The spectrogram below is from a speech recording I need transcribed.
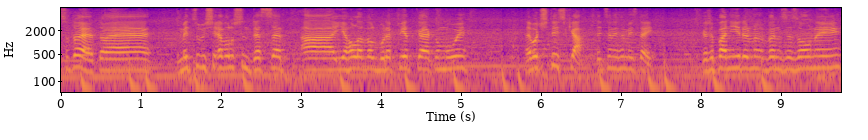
co to je? To je Mitsubishi Evolution 10 a jeho level bude pětka jako můj. Nebo čtyřka, teď se nejsem jistý. Každopádně jede ven ze zóny.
